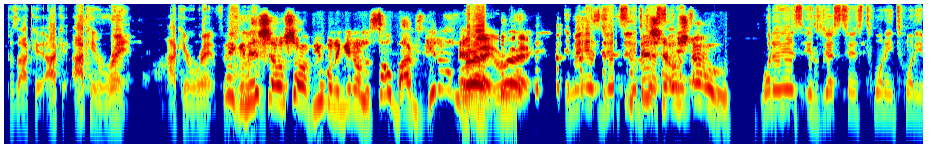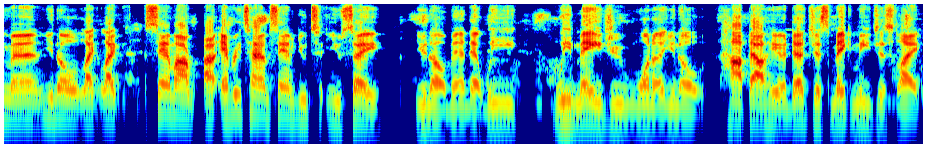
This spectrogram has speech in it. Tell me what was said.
because I can I can I can rant. I can rant for Nigga, this show show. If you want to get on the soapbox, get on there. Right, right. I mean, it's just it's This just show show. what it is is just since 2020 man you know like like sam I, I every time sam you t- you say you know man that we we made you want to you know hop out here that just make me just like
